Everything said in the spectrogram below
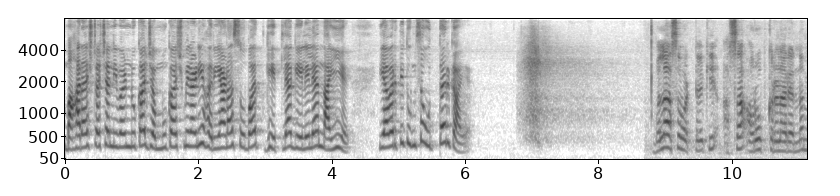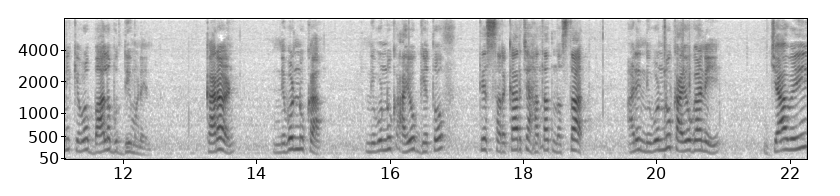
महाराष्ट्राच्या निवडणुका जम्मू काश्मीर आणि हरियाणासोबत घेतल्या गेलेल्या नाही आहेत यावरती तुमचं उत्तर काय आहे? मला असं वाटतं की असा आरोप करणाऱ्यांना मी केवळ बालबुद्धी म्हणेन. कारण निवडणुका निवडणूक आयोग घेतो ते सरकारच्या हातात नसतात. आणि निवडणूक आयोगाने ज्यावेळी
